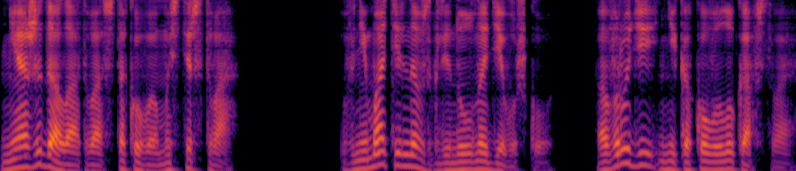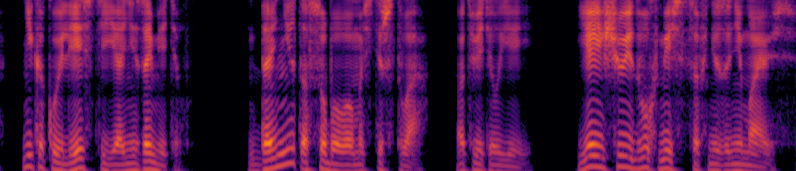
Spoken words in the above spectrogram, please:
не ожидала от вас такого мастерства. Внимательно взглянул на девушку. А вроде никакого лукавства, никакой лести я не заметил. «Да нет особого мастерства», — ответил ей. «Я еще и двух месяцев не занимаюсь».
